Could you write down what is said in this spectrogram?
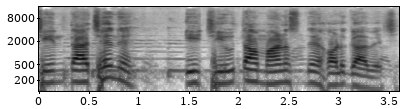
ચિંતા છે ને એ જીવતા માણસને હળગાવે છે.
